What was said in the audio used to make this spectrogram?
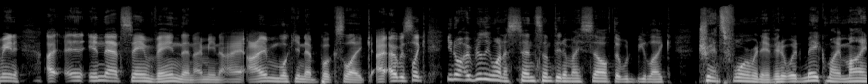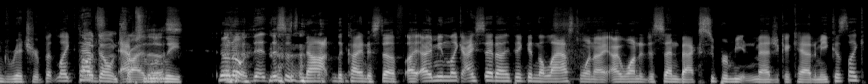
mean, I, in in that same vein, then, I mean, I, I'm looking at books like, I, I was like, you know, I really want to send something to myself that would be like transformative and it would make my mind richer. But like, Oh, don't try absolutely. this. No, no, th- this is not the kind of stuff. I, I mean, like I said, I think in the last one, I, I wanted to send back Super Mutant Magic Academy because, like,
